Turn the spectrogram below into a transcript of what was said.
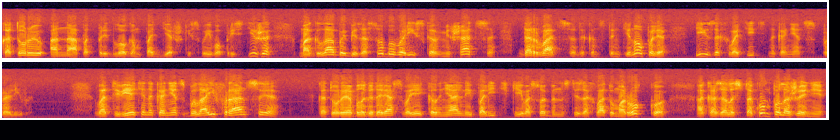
которую она под предлогом поддержки своего престижа могла бы без особого риска вмешаться, дорваться до Константинополя и захватить, наконец, проливы. В ответе, наконец, была и Франция, которая благодаря своей колониальной политике и в особенности захвату Марокко оказалась в таком положении,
